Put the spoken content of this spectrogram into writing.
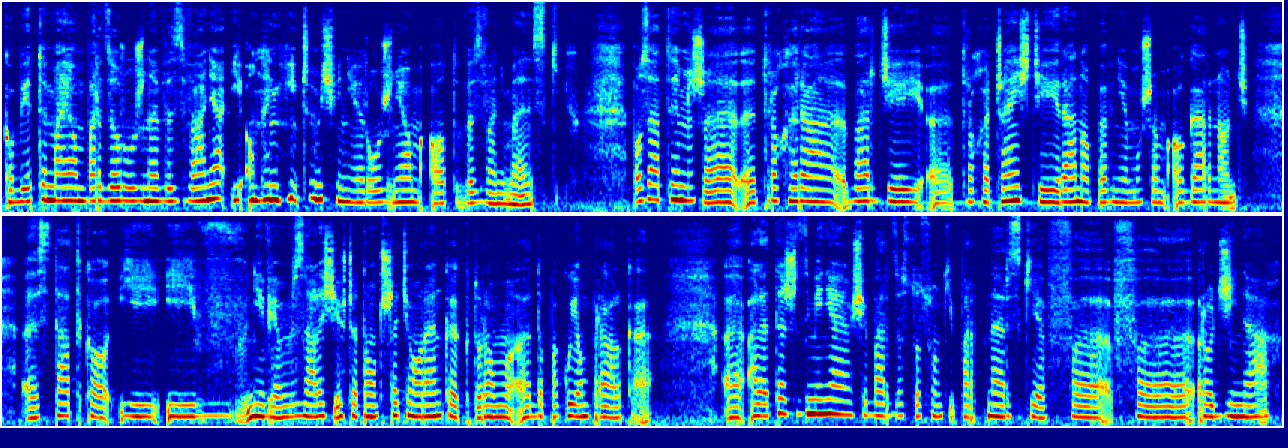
Kobiety mają bardzo różne wyzwania i one niczym się nie różnią od wyzwań męskich. Poza tym, że e, trochę ra- bardziej, e, trochę częściej rano pewnie muszą ogarnąć e, statko i, i w, nie wiem, znaleźć jeszcze tą trzecią rękę, którą dopakują pralkę. Ale też zmieniają się bardzo stosunki partnerskie w, w rodzinach.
